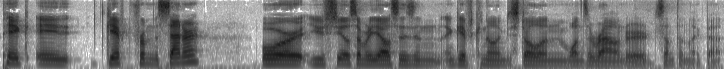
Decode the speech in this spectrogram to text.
pick a gift from the center, or you steal somebody else's, and a gift can only be stolen once a round, or something like that.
